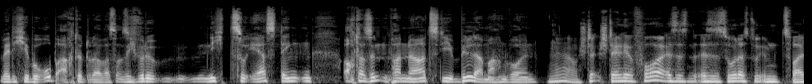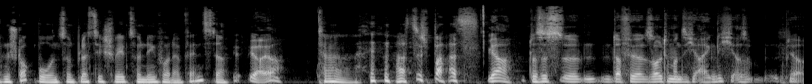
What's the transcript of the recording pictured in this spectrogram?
Werde ich hier beobachtet oder was? Also ich würde nicht zuerst denken, ach, da sind ein paar Nerds, die Bilder machen wollen. Ja, stell, stell dir vor, es ist, es ist so, dass du im zweiten Stock wohnst und plötzlich schwebt so ein Ding vor deinem Fenster. Ja, ja. Tja, hast du Spaß. Ja, das ist, äh, dafür sollte man sich eigentlich, also ja,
